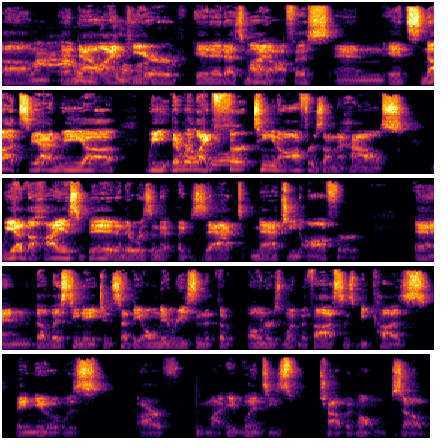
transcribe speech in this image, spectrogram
Um, Wow. and now Oh I'm here in it as my office, and it's nuts. Yeah, and we uh we there were How like cool. 13 offers on the house. We had the highest bid, and there was an exact matching offer. And the listing agent said the only reason that the owners went with us is because they knew it was our my, Lindsay's childhood home. So,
